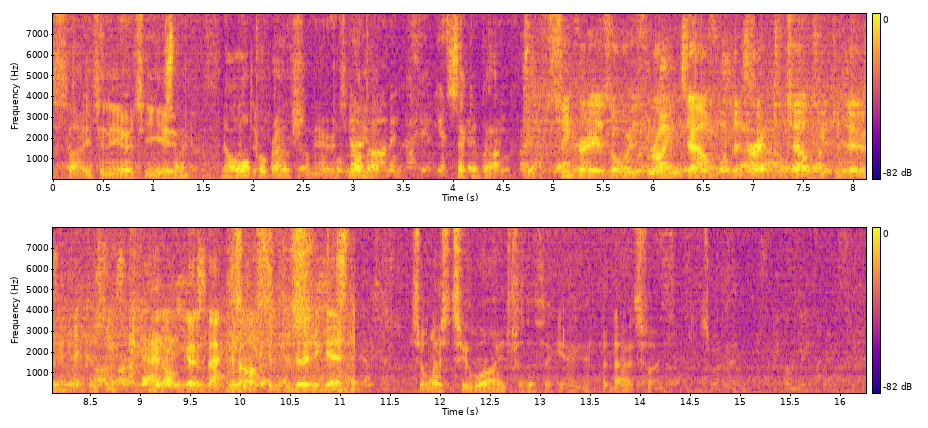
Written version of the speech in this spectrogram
slightly to nearer to you. Sorry? No, I won't put both fraction up. I'll put No, one but I up. mean, I. Second dart. Yeah. Secret is always write down what the director tells you to do because you cannot go back and ask him to do it again. It's almost too wide for the thing. Yeah, yeah. But no, it's fine. It's right there.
